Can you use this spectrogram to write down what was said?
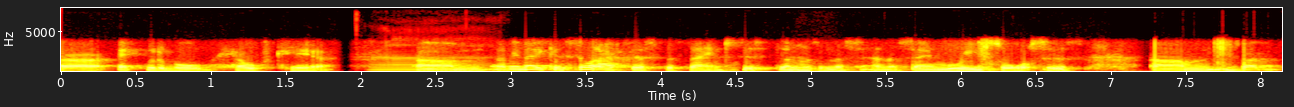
uh, equitable health care. Um, I mean, they can still access the same systems and the, and the same resources, um, but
